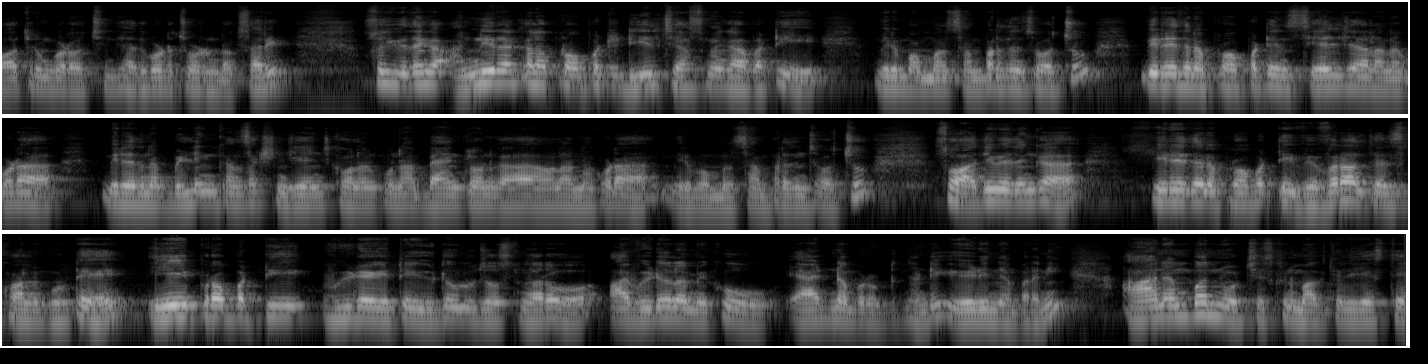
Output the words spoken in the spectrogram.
బాత్రూమ్ కూడా వచ్చింది. అది కూడా చూడండి ఒకసారి. సో ఈ విధంగా అన్ని రకాల ప్రాపర్టీ డీల్ చేస్తున్నాం కాబట్టి మీరు మమ్మల్ని సంప్రదించవచ్చు. మీరు ఏదైనా ప్రాపర్టీని సేల్ చేయాలన్నా కూడా మీరు ఏదైనా బిల్డింగ్ కన్స్ట్రక్షన్ చేయించుకోవాలనుకున్నా బ్యాంక్ లోన్ కావాలన్నా కూడా మీరు మమ్మల్ని సంప్రదించవచ్చు. సో అదేవిధంగా మీరు ఏదైనా ప్రాపర్టీ వివరాలు తెలుసుకోవాలనుకుంటే ఏ ప్రాపర్టీ వీడియో అయితే యూట్యూబ్లో చూస్తున్నారో ఆ వీడియోలో మీకు యాడ్ నెంబర్ ఉంటుందండి ఏడీ నెంబర్ అని. ఆ నెంబర్ నోట్ చేసుకుని మాకు తెలియజేస్తే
